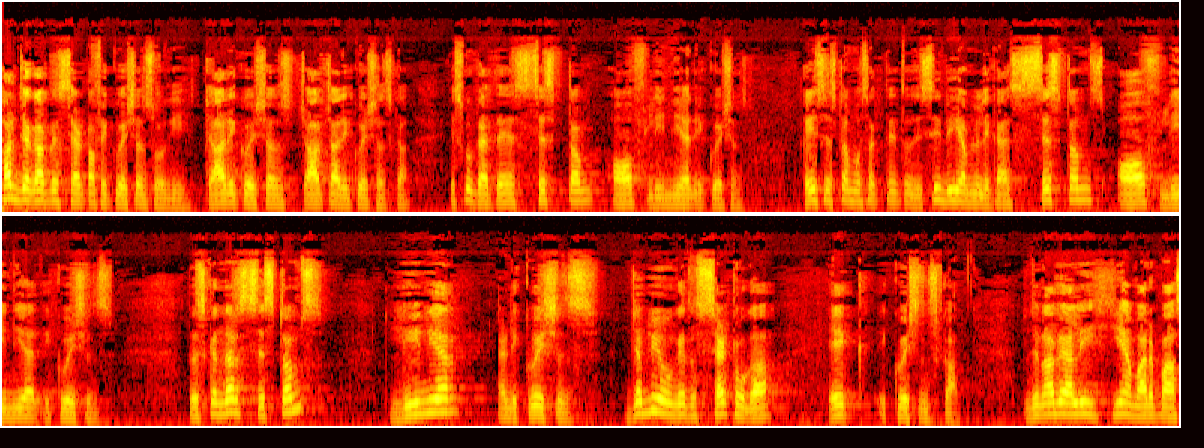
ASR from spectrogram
ہر جگہ پہ سیٹ آف اکویشن ہوگی چار اکویشن چار چار اکویشن کا اس کو کہتے ہیں سسٹم آف لینئر اکویشن کئی سسٹم ہو سکتے ہیں تو اسی لیے ہم نے لکھا ہے سسٹم آف لینئر اکویشن تو اس کے اندر سسٹمس لینئر اینڈ اکویشنس جب بھی ہوں گے تو سیٹ ہوگا ایک اکویشنس کا تو جناب علی یہ ہمارے پاس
